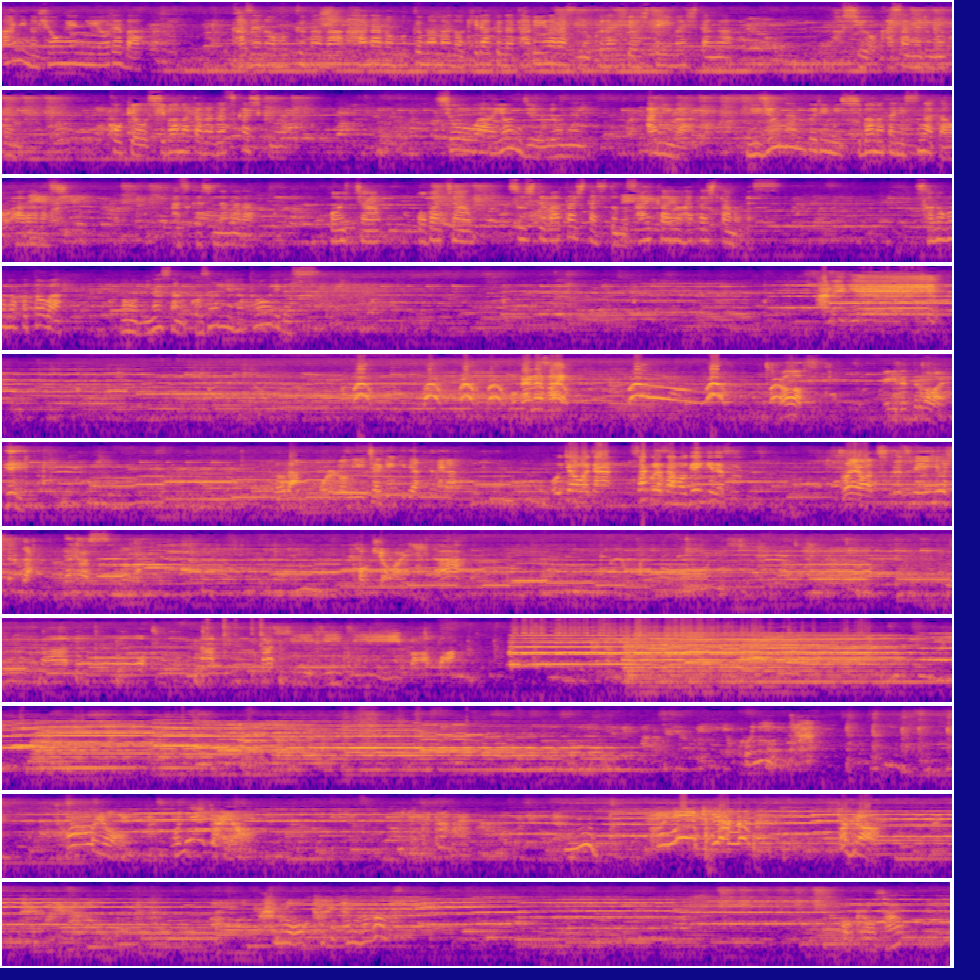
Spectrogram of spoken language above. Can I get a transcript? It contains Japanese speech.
兄の表現によれば風の向くまま花の向くままの気楽な旅ガラスの暮らしをしていましたが年を重ねるごとに故郷柴又が懐かしくなり昭和44年兄は20年ぶりに柴又に姿を現し恥ずかしながらおいちゃんおばちゃんそして私たちとの再会を果たしたのです。その後のことはもう皆さんご存知の通りです。兄貴おかえりなさい！よう！元気でやってるかお前どう！だ俺の身内は元気でやってるかおいちゃんおばちゃんさくらさんも元気ですソヤは作れずに営業してるんだ。いただきます。故郷はいいな。懐かしいじじいばば。よ。お兄ちゃんよ。うん。お兄ちゃん。さくら。苦労かけたな。ご苦労さん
